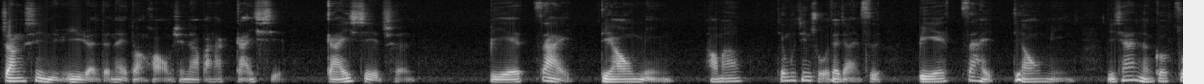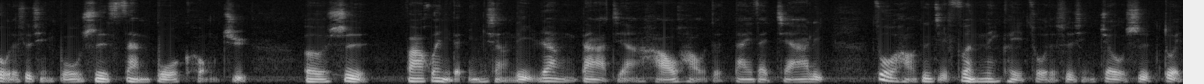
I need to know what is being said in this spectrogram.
张姓女艺人的那段话，我们现在要把它改写，改写成“别再刁民”，好吗？听不清楚，我再讲一次，“别再刁民”。你现在能够做的事情，不是散播恐惧，而是发挥你的影响力，让大家好好的待在家里，做好自己分内可以做的事情，就是对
